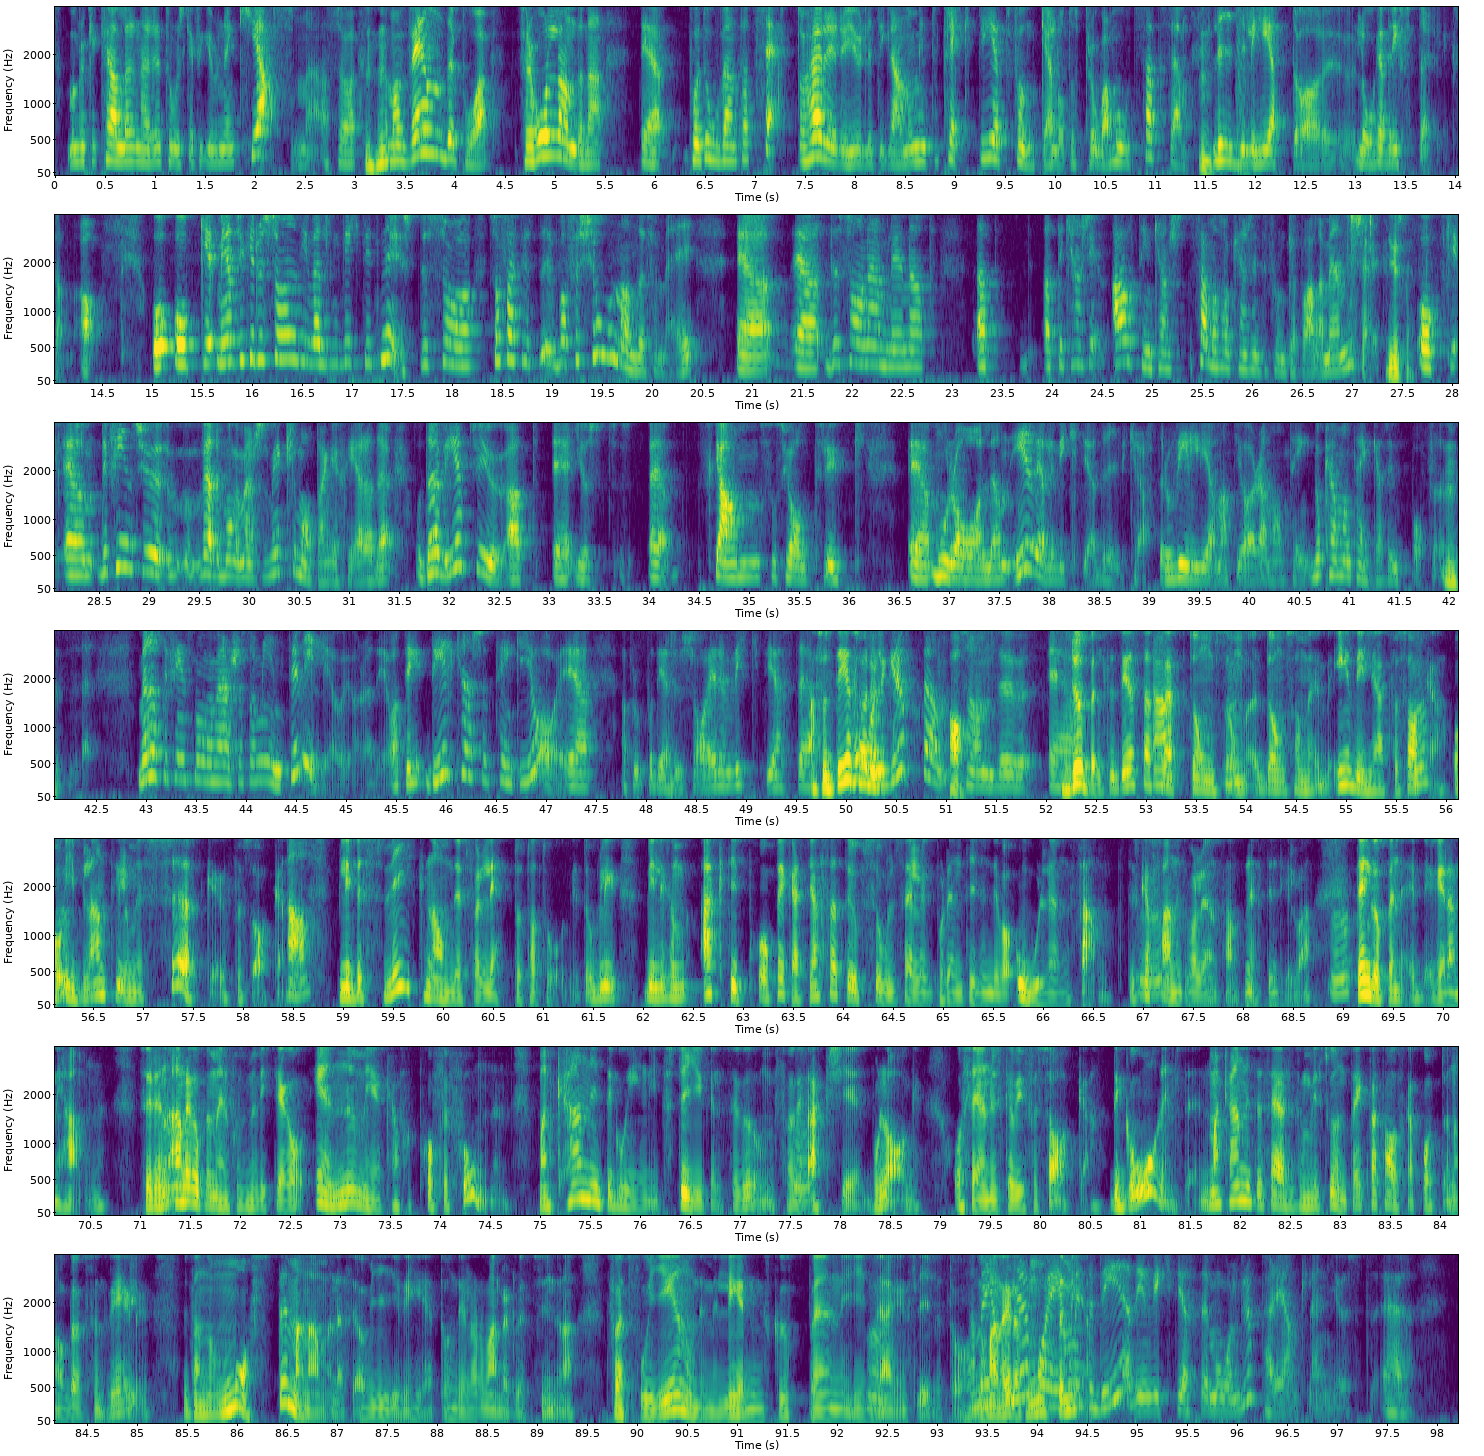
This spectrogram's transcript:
man brukar kalla den här retoriska figuren en kiasm. Alltså mm -hmm. när man vänder på förhållandena eh, på ett oväntat sätt. Och här är det ju lite grann, om inte präktighet funkar, låt oss prova motsatsen. Mm. Liderlighet och låga drifter. Liksom. Ja. Och, och, men jag tycker du sa något väldigt viktigt nyss. Du sa, som faktiskt var försonande för mig. Eh, eh, du sa nämligen att, att, att det kanske, allting kanske, samma sak kanske inte funkar på alla människor. Just det. Och eh, det finns ju väldigt många människor som är klimatengagerade. Och där vet vi ju att eh, just eh, skam, socialt tryck, eh, moralen är väldigt viktiga drivkrafter och viljan att göra någonting. Då kan man tänka sig uppoffrelse mm. och så vidare. Men att det finns många människor som inte är villiga att göra det. Och att det, det kanske, tänker jag, är apropå det du sa, är den viktigaste alltså målgruppen du, ja, som du... Eh, dubbelt. Dels därför ja. att de som, mm. de som är villiga att försaka mm. och mm. ibland till och med söker försakandet ja. blir besvikna om det är för lätt att ta tåget och blir, blir liksom aktivt påpeka att jag satte upp solceller på den tiden det var olönsamt. Det ska mm. fan inte vara lönsamt nästintill. Va? Mm. Den gruppen är redan i hamn. Så är det den andra gruppen människor som är viktigare och ännu mer kanske professionen. Man kan inte gå in i ett styrelserum för ett mm. aktiebolag och säga nu ska vi försaka. Det går inte. Man kan inte säga att liksom, vi struntar i kvartalsrapporterna och börsens regler. Utan då måste man använda sig av girighet och en del av de andra dödssynderna för att få igenom det med ledningsgruppen i mm. näringslivet och ja, de andra som måste med. Jag inte det är din viktigaste målgrupp här egentligen just.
